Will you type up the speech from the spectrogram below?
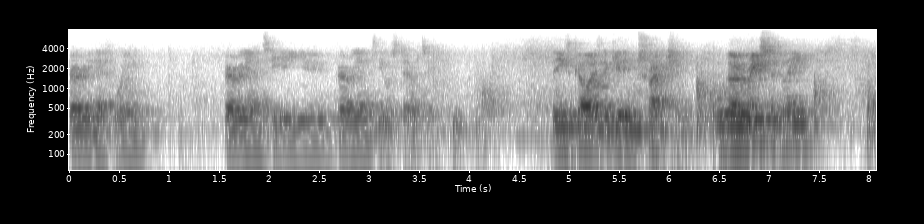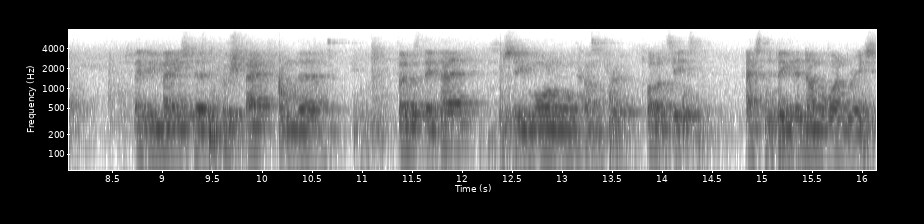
very left-wing, very anti-EU, very anti-austerity. These guys are getting traction, although recently they've been managed to push back from the votes they've had. We're seeing more and more come through. Politics has to be the number one risk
